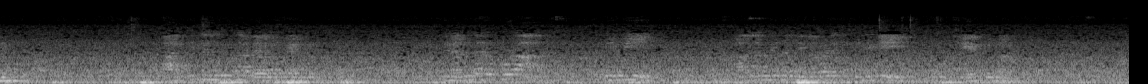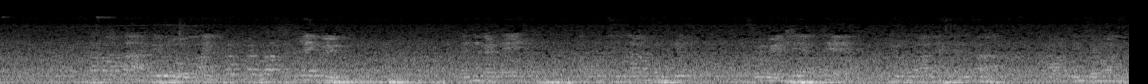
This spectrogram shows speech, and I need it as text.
కూడా డెవలప్ అయింది ఆర్థికంగా కూడా డెవలప్ అయింది మీరందరూ కూడా మీ కాళ్ళ మీద నిలబడే స్థితికి చేరుకున్నారు. తర్వాత మీరు లైఫ్ కూడా సెటిల్ అయిపోయింది. ఎందుకంటే అప్పుడు చిన్న ఉండి మేము ఏం చేస్తే మీరు ఆలస్యంగా ప్రవర్తించేవాళ్ళు.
